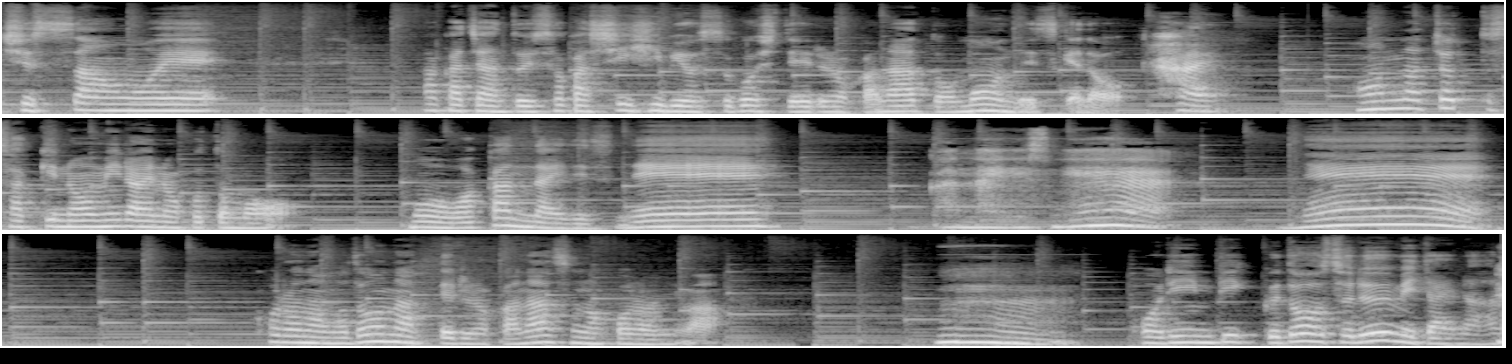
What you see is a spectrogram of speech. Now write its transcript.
出産を終え、赤ちゃんと忙しい日々を過ごしているのかなと思うんですけど、はい。ほんのちょっと先の未来のことも、もうわかんないですね。わかんないですね。ねえ。コロナもどうなってるのかな、その頃には。うん。オリンピックどうする？みたいな話。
